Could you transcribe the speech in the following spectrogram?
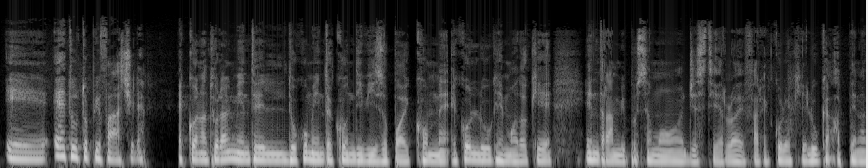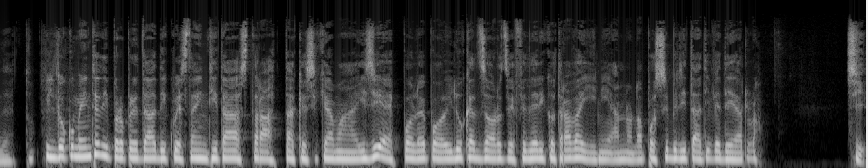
e è tutto più facile. Ecco, naturalmente il documento è condiviso poi con me e con Luca in modo che entrambi possiamo gestirlo e fare quello che Luca ha appena detto. Il documento è di proprietà di questa entità astratta che si chiama Easy Apple e poi Luca Zorzi e Federico Travaini hanno la possibilità di vederlo. Sì,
